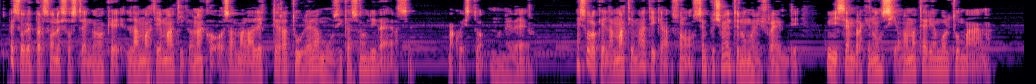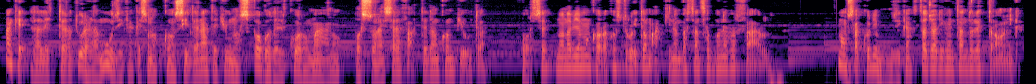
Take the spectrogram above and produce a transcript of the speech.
Spesso le persone sostengono che la matematica è una cosa, ma la letteratura e la musica sono diverse. Ma questo non è vero. È solo che la matematica sono semplicemente numeri freddi, quindi sembra che non sia una materia molto umana. Anche la letteratura e la musica, che sono considerate più uno sfogo del cuore umano, possono essere fatte da un computer. Forse non abbiamo ancora costruito macchine abbastanza buone per farlo. Ma un sacco di musica sta già diventando elettronica.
